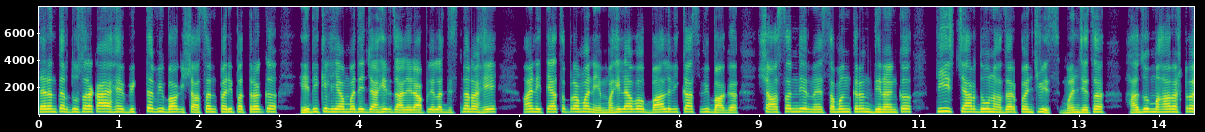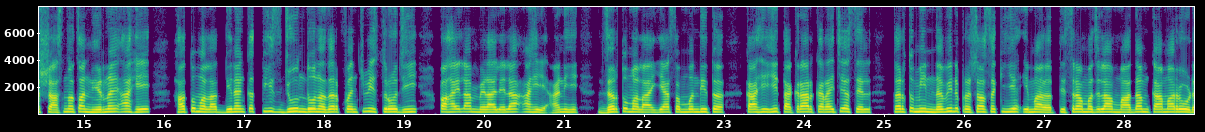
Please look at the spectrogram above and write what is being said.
त्यानंतर दुसरा काय आहे? वित्त विभाग शासन परिपत्रक हे देखील यामध्ये जाहीर झालेलं आपल्याला दिसणार आहे. आणि त्याचप्रमाणे महिला व बाल विकास विभाग शासन निर्णय समंकरण दिनांक तीस चार दोन हजार पंचवीस म्हणजेच हा जो महाराष्ट्र शासनाचा निर्णय आहे हा तुम्हाला दिनांक तीस जून दोन हजार पंचवीस रोजी पाहायला मिळालेला आहे. आणि जर तुम्हाला या संबंधित काहीही तक्रार करायची असेल तर तुम्ही नवीन प्रशासकीय इमारत तिसरा मजला माद मादाम कामा रोड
